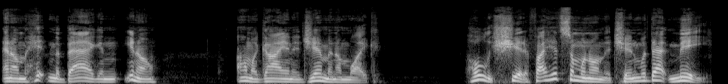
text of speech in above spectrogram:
And I'm hitting the bag, and you know, I'm a guy in a gym, and I'm like, holy shit, if I hit someone on the chin with that, me,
